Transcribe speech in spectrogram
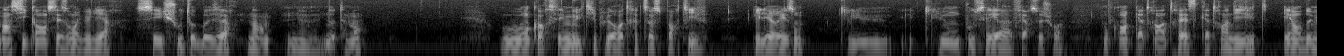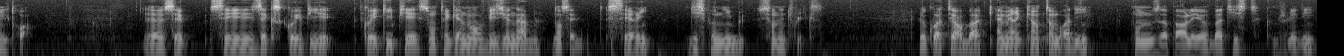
ainsi qu'en saison régulière, ses shoots au buzzer notamment, ou encore ses multiples retraites sportives et les raisons qui lui, ont poussé à faire ce choix, donc en 93, 98 et en 2003. Euh, ses, ses ex-coéquipiers coéquipiers sont également visionnables dans cette série disponible sur Netflix. Le quarterback américain Tom Brady, dont nous a parlé euh, Baptiste, comme je l'ai dit,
